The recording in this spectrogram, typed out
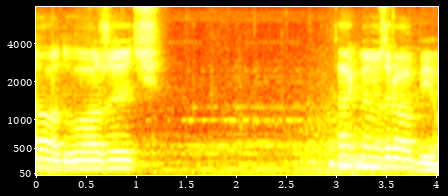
To odłożyć. Tak bym zrobił.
